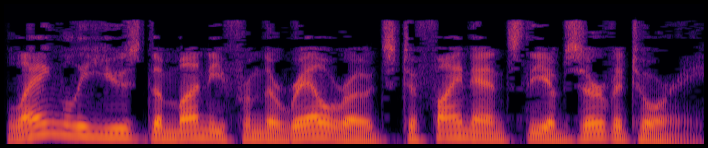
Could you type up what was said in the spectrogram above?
Langley used the money from the railroads to finance the observatory.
